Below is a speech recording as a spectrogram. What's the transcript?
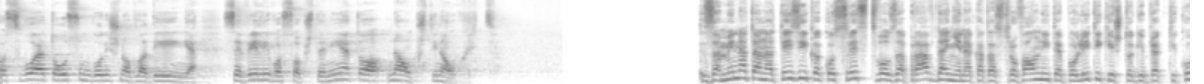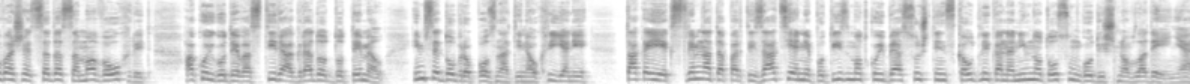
во своето 8 годишно владење, се вели во сообштението на Обштина Охрид. Замената на тези како средство за правдање на катастрофалните политики што ги практикуваше СДСМ во Охрид, а кои го девастира градот до темел, им се добро познати на охријани. Така и екстремната партизација и непотизмот кои беа суштинска одлика на нивното 8 годишно владење.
